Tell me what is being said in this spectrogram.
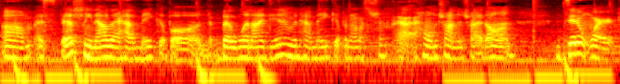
Um, especially now that I have makeup on. But when I didn't even have makeup and I was at home trying to try it on, didn't work.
